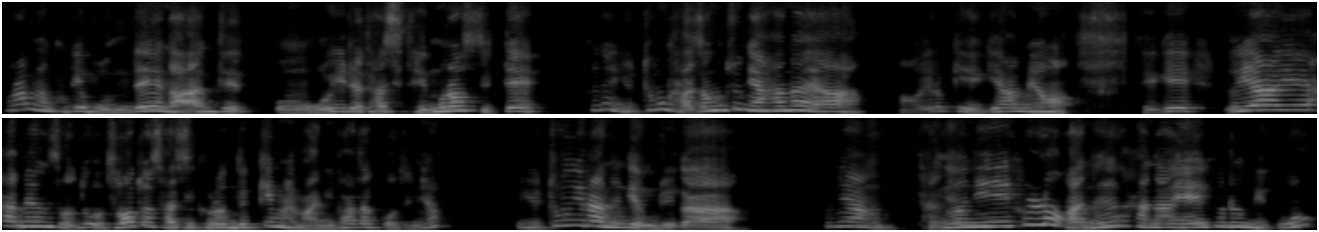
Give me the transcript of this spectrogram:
그러면 그게 뭔데? 나한테 어, 오히려 다시 되물었을 때 그냥 유통 과정 중에 하나야. 어, 이렇게 얘기하면 되게 의아해 하면서도 저도 사실 그런 느낌을 많이 받았거든요. 유통이라는 게 우리가 그냥 당연히 흘러가는 하나의 흐름이고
